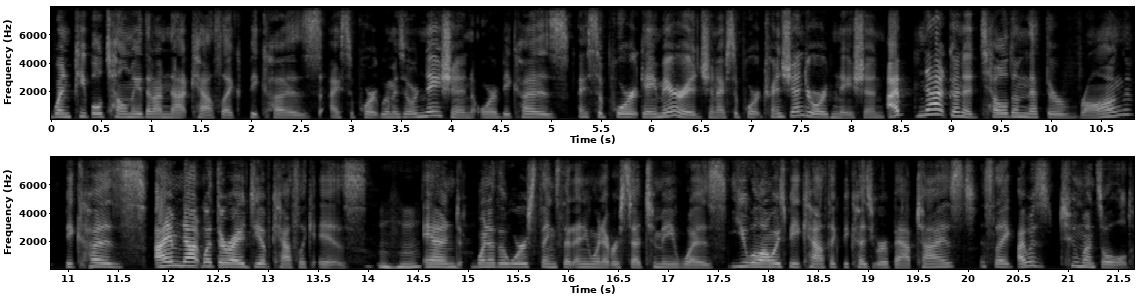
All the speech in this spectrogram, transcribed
when people tell me that I'm not Catholic because I support women's ordination or because I support gay marriage and I support transgender ordination, I'm not going to tell them that they're wrong because I am not what their idea of Catholic is. Mm-hmm. And one of the worst things that anyone ever said to me was, You will always be Catholic because you were baptized. It's like, I was two months old.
